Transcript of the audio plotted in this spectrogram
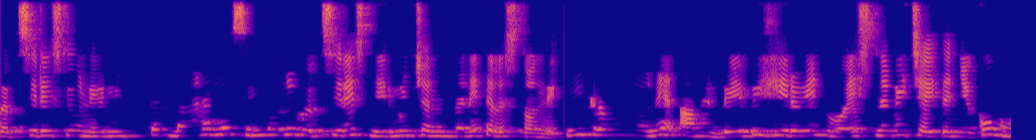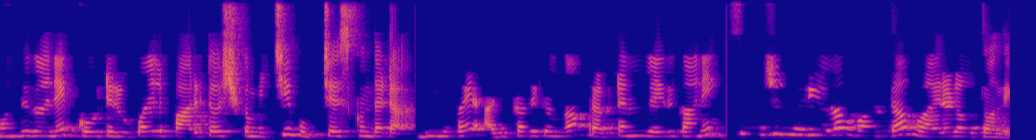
వెబ్ సిరీస్లో నిర్మి తన బ్యానర్లో సినిమాలు వెబ్ సిరీస్ నిర్మించనుందని తెలుస్తోంది. ఈ క్రమంలోనే ఆమె బేబీ హీరోయిన్ వైష్ణవి చైతన్యకు ముందుగానే కోటి రూపాయల పారితోషికం ఇచ్చి బుక్ చేసుకుందట. దీనిపై అధికారికంగా ప్రకటన లేదు కానీ సోషల్ మీడియాలో వార్త వైరల్ అవుతోంది.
